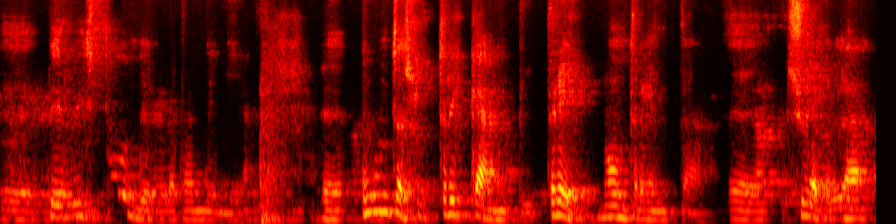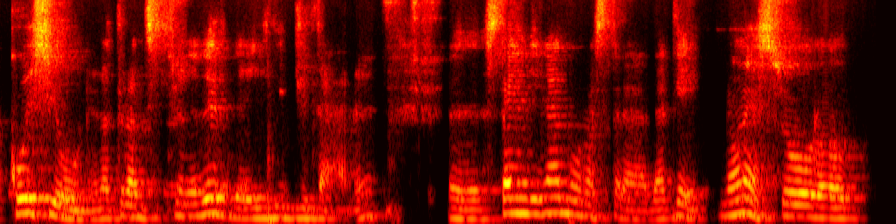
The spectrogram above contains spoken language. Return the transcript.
eh, per rispondere alla pandemia, eh, punta su tre campi, tre, non trenta, eh, cioè la coesione, la transizione verde e il digitale, eh, sta indicando una strada che non è solo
